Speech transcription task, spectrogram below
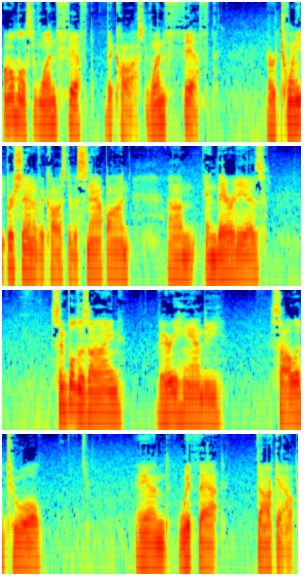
almost one fifth the cost. One fifth, or 20% of the cost of a Snap-on. Um, and there it is. Simple design, very handy, solid tool. And with that, Doc out.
